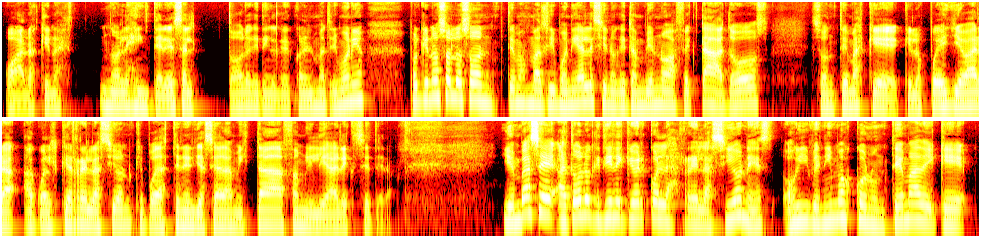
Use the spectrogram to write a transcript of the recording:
o a los que no, les interesa todo lo que tenga que ver con el matrimonio, porque no solo son temas matrimoniales, sino que también nos afecta a todos. Son temas que, los puedes llevar a, a, cualquier relación que puedas tener, ya sea de amistad, familiar, etc. Y en base a todo lo que tiene que ver con las relaciones, hoy venimos con un tema de que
